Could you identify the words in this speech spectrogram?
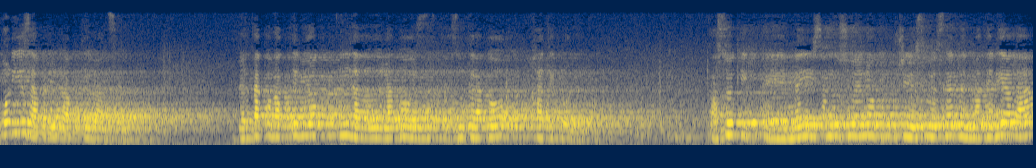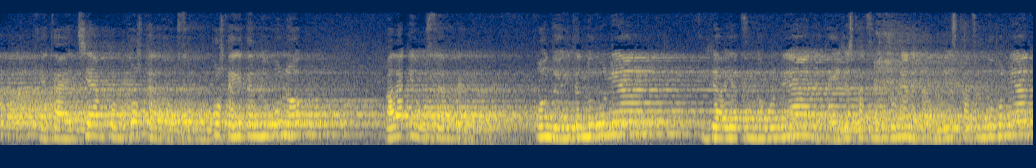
hori ez da berriro aktibatzen. bertako bakterioak hilda daudelako ez, dutelako jatekorik. Bazuek e, nahi izan duzuenok ikusi duzu zer den materiala eta etxean komposta dauzu. Komposta egiten dugunok badakigu zer den. Ondo egiten dugunean, irabiatzen dugunean eta irestatzen dugunean eta ureztatzen dugunean,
